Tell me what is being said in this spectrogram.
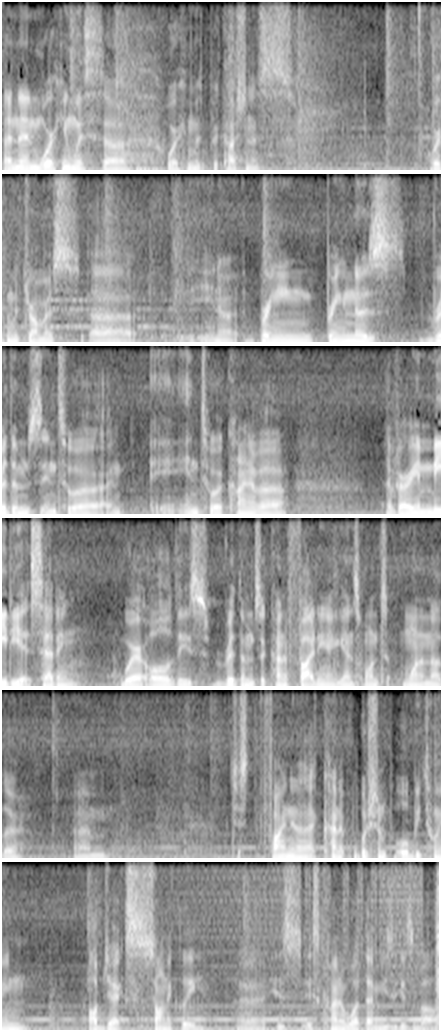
And then working with uh, working with percussionists working with drummers uh, you know bringing bringing those rhythms into a an, into a kind of a a very immediate setting where all of these rhythms are kind of fighting against one t- one another. Um, just finding that kind of push and pull between objects sonically uh, is is kind of what that music is about.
